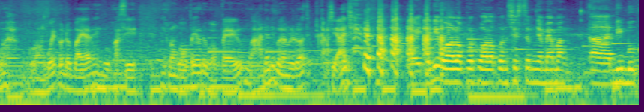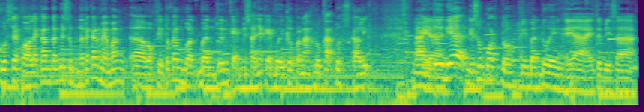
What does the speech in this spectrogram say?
Wah, uang gue kok udah bayar nih, gue kasih nih uang gope udah gope, lu ada nih bayar beli kasih aja. Jadi walaupun walaupun sistemnya memang eh, dibungkusnya kolekan tapi sebenarnya kan memang eh, waktu itu kan buat bantuin kayak misalnya kayak Boyke pernah luka tuh sekali. Nah, Iya. itu dia disupport tuh, dibantuin. Iya itu bisa.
